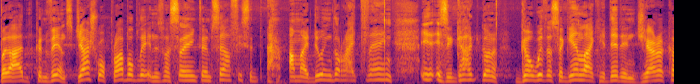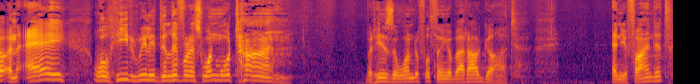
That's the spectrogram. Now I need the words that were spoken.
But I'm convinced Joshua probably was saying to himself, he said, Am I doing the right thing? Is God going to go with us again like he did in Jericho and Ai? Will he really deliver us one more time? But here's the wonderful thing about our God. And you find it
